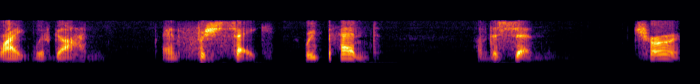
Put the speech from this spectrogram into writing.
right with God and forsake repent of the sin, turn,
